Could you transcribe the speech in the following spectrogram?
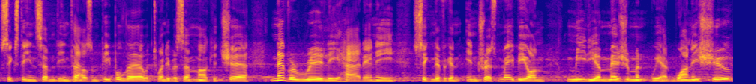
16, 17,000 people there with 20% market share. Never really had any significant interest. Maybe on media measurement, we had one issue,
